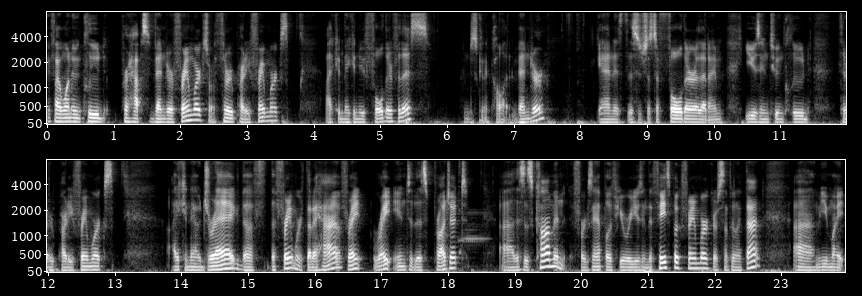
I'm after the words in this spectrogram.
If I want to include perhaps vendor frameworks or third-party frameworks, I could make a new folder for this. I'm just going to call it vendor. Again, this is just a folder that I'm using to include third-party frameworks. I can now drag the, the framework that I have right right into this project uh, this is common. For example, if you were using the Facebook framework or something like that, um, you might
